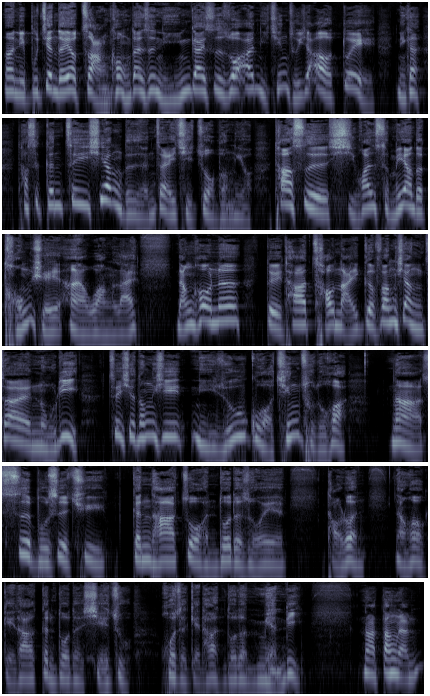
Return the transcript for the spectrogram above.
那你不见得要掌控，但是你应该是说，啊，你清楚一下哦。对，你看他是跟这一项的人在一起做朋友，他是喜欢什么样的同学啊往来，然后呢，对他朝哪一个方向在努力，这些东西你如果清楚的话，那是不是去跟他做很多的所谓讨论，然后给他更多的协助，或者给他很多的勉励？那当然。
